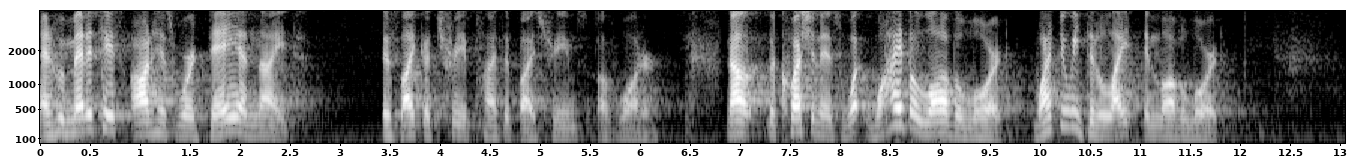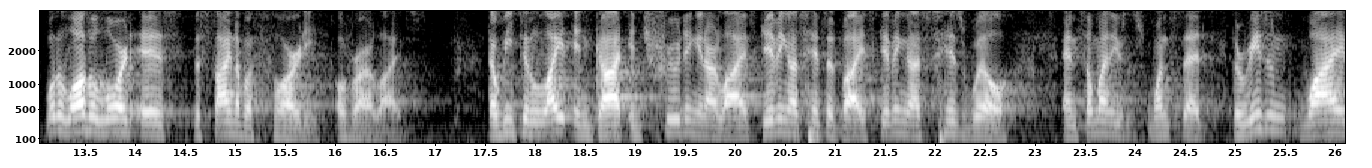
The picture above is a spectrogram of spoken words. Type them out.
and who meditates on his word day and night is like a tree planted by streams of water. Now, the question is, what, why the law of the Lord? Why do we delight in law of the Lord? Well, the law of the Lord is the sign of authority over our lives. That we delight in God intruding in our lives, giving us His advice, giving us His will. And someone once said, the reason why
